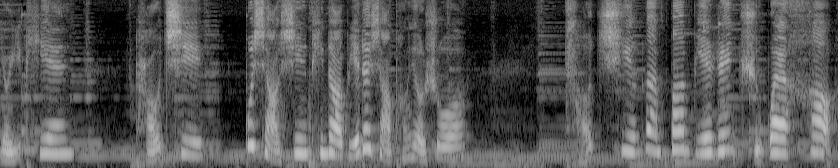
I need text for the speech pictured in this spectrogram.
有一天，淘气不小心听到别的小朋友说：“淘气乱帮别人取外号，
